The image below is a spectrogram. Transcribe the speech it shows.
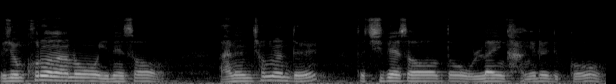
요즘 코로나로 인해서 많은 청년들 또 집에서 또 온라인 강의를 듣고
